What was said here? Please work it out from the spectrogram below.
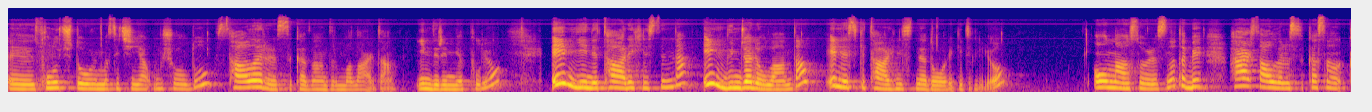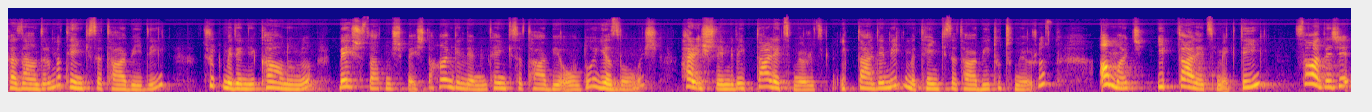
e, sonuç doğurması için yapmış olduğu sağlar arası kazandırmalardan indirim yapılıyor. En yeni tarihlisinden en güncel olandan en eski tarihlisine doğru gidiliyor. Ondan sonrasında tabii her kazan- kazandırma tenkise tabi değil. Türk Medeni Kanunu 565'te hangilerinin tenkise tabi olduğu yazılmış. Her işlemi de iptal etmiyoruz. İptal demeyelim de tenkise tabi tutmuyoruz. Amaç iptal etmek değil, sadece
